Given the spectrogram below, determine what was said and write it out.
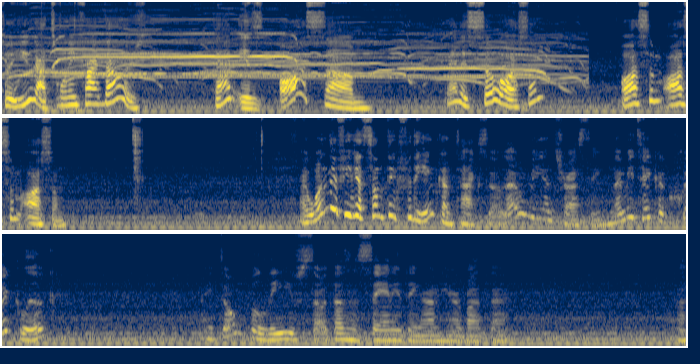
So you got $25. That is awesome. That is so awesome. Awesome, awesome, awesome. I wonder if you get something for the income tax, though. That would be interesting. Let me take a quick look. I don't believe so. It doesn't say anything on here about that. A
